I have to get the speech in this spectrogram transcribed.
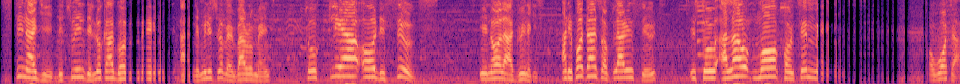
synergy between the local government and the Ministry of Environment to clear all the silts in all our drainages. And the importance of clearing silts is to allow more containment for water.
